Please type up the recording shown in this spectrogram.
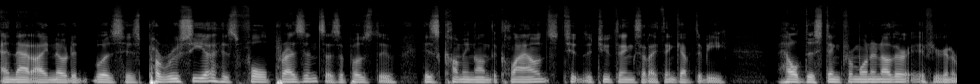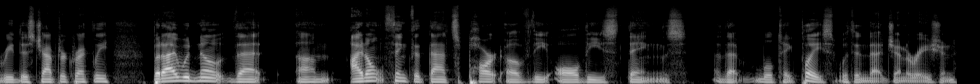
and that I noted was his parousia, his full presence, as opposed to his coming on the clouds. To the two things that I think have to be held distinct from one another if you're going to read this chapter correctly. But I would note that um, I don't think that that's part of the all these things that will take place within that generation.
